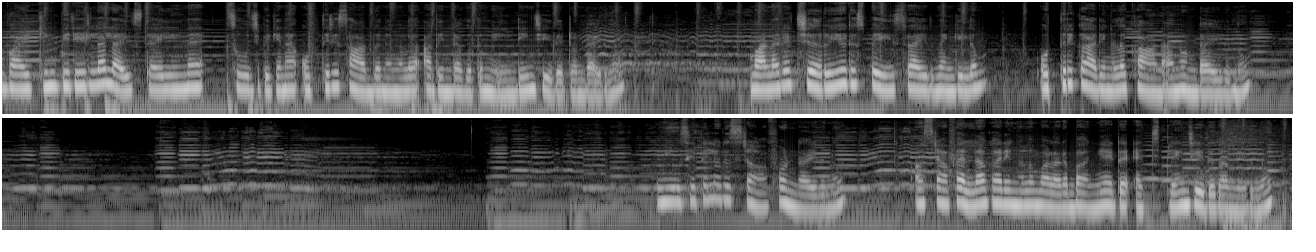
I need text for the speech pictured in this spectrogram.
വൈക്കിംഗ് പീരീഡിലെ ലൈഫ് സ്റ്റൈലിനെ സൂചിപ്പിക്കുന്ന ഒത്തിരി സാധനങ്ങൾ അതിന്റെ അകത്ത് മെയിന്റെയിൻ ചെയ്തിട്ടുണ്ടായിരുന്നു. വളരെ ചെറിയൊരു സ്പേസ് ആയിരുന്നെങ്കിലും ഒത്തിരി കാര്യങ്ങൾ കാണാനുണ്ടായിരുന്നു. മ്യൂസിയത്തിൽ ഒരു സ്റ്റാഫ് ഉണ്ടായിരുന്നു. ആ സ്റ്റാഫ് എല്ലാ കാര്യങ്ങളും വളരെ ഭംഗിയായിട്ട് എക്സ്പ്ലെയിൻ ചെയ്ത് തന്നിരുന്നു.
